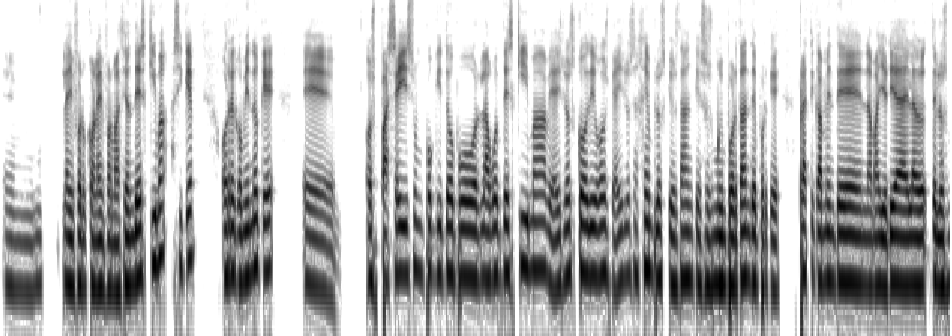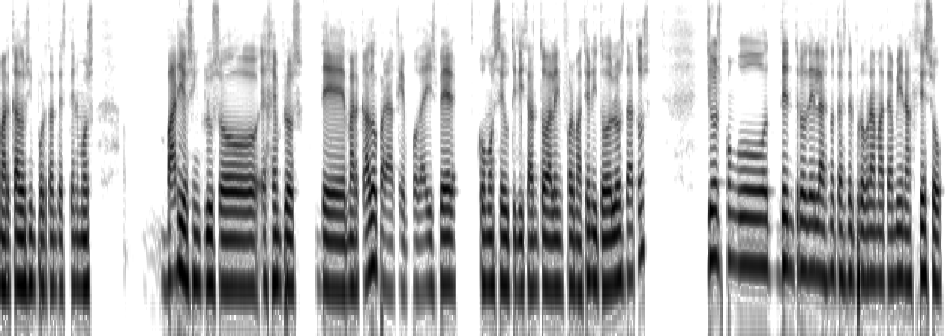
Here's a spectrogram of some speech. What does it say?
con la información de Esquima. Así que os recomiendo que eh, os paséis un poquito por la web de Esquima, veáis los códigos, veáis los ejemplos que os dan, que eso es muy importante porque prácticamente en la mayoría de, los marcados importantes tenemos varios incluso ejemplos de marcado para que podáis ver cómo se utilizan toda la información y todos los datos. Yo os pongo dentro de las notas del programa también acceso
